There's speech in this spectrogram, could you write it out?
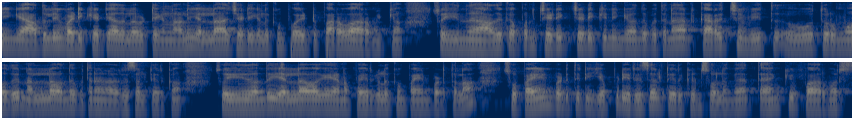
நீங்கள் அதுலேயும் வடிகட்டி அதில் விட்டிங்கனாலும் எல்லா செடிகளுக்கும் போயிட்டு பரவ ஆரம்பிக்கும். ஸோ இந்த அதுக்கப்புறம் செடிக்கு செடிக்கு நீங்கள் வந்து பார்த்தீங்கன்னா கரைச்சி வீத்து ஊற்றுரும் போது நல்லா வந்து பார்த்தீங்கன்னா ரிசல்ட் இருக்கும். ஸோ இது வந்து எல்லா வகையான பயிர்களுக்கும் பயன்படுத்தலாம். ஸோ பயன்படுத்திட்டு எப்படி ரிசல்ட் இருக்குன்னு சொல்லுங்கள் தேங்க்யூ ஃபார்மர்ஸ்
